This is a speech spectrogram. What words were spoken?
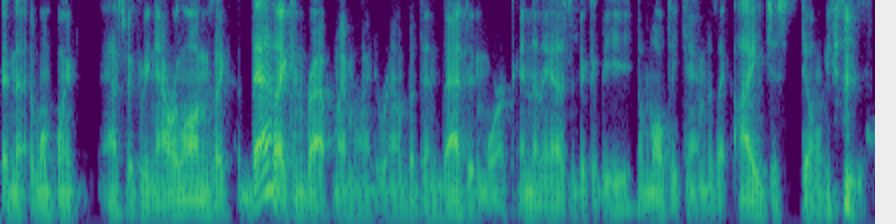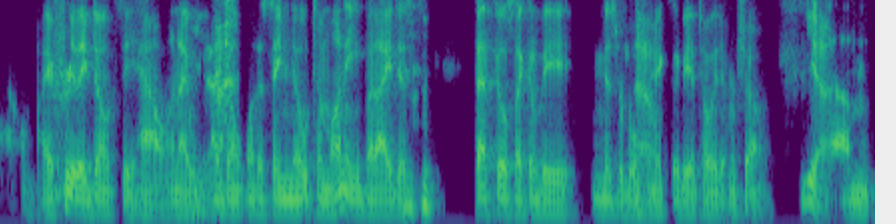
and at one point asked if it could be an hour long. It's like, that I can wrap my mind around, but then that didn't work. And then they asked if it could be a multicam. And I was like, I just don't see how. I really don't see how. And I I don't want to say no to money, but I just that feels like it'll be miserable for me because it'll be a totally different show. Yeah. Um,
